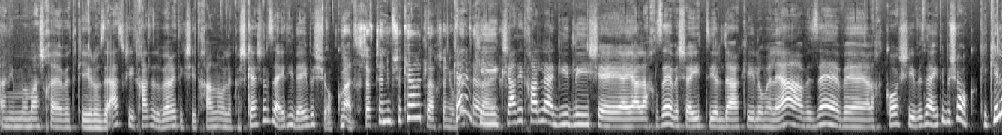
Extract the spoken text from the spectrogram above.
אני ממש חייבת, כאילו, זה אז כשהתחלת לדבר איתי, כשהתחלנו לקשקש על זה, הייתי די בשוק. מה, את חשבת שאני משקרת לך, שאני כן, עובדת כי עלייך? כשאת התחלת להגיד לי שהיה לך זה, ושהיית ילדה כאילו מלאה, וזה, והיה לך קושי וזה, הייתי בשוק. כי כאילו,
